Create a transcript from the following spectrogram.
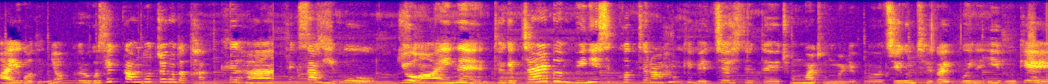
아이거든요. 그리고 색감도 조금 더 다크한 색상이고 이 아이는 되게 짧은 미니 스커트랑 함께 매치했을 때 정말 정말 예뻐요. 지금 제가 입고 있는 이 룩에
